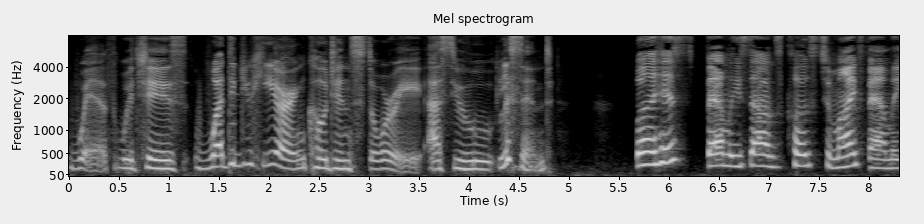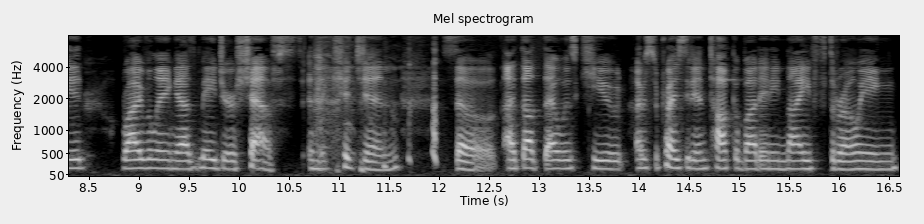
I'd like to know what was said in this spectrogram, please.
with, which is what did you hear in Kojin's story as you listened? Well, his family sounds close to my family, rivaling as major chefs in the kitchen. so I thought that was cute. I was surprised he didn't talk about any knife throwing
